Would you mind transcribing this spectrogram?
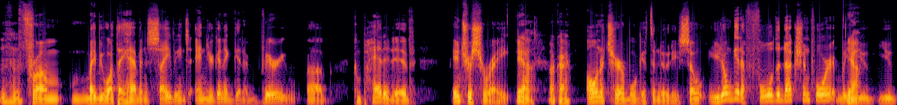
hmm from maybe what they have in savings, and you're going to get a very uh, competitive interest rate Yeah. Okay. on a charitable gift annuity. So you don't get a full deduction for it, but Yeah. you you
